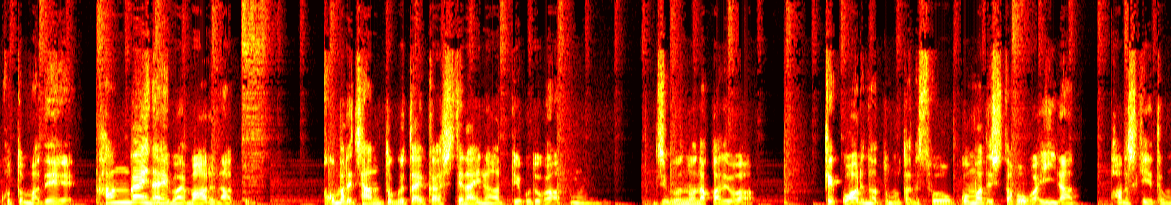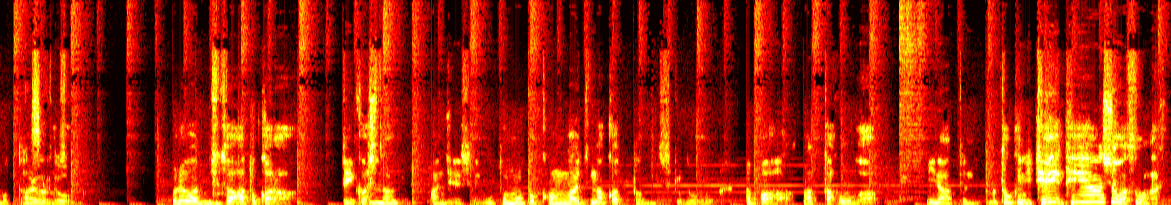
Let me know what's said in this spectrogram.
ことまで考えない場合もあるなと。ここまでちゃんと具体化してないなっていうことがうん。自分の中では結構あるなと思ったんで、そこまでした方がいいな、話聞いて思ったんですけど。これは実は後から追加した感じですね。もともと考えてなかったんですけど、やっぱあった方がいいなっていうのまあ特に提提案書はそうなんです。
